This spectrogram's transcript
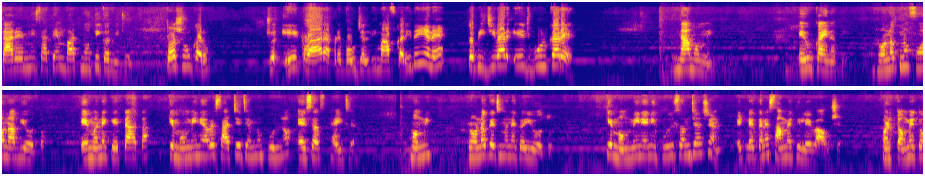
તારે એમની સાથે એમ વાત નહોતી કરવી જોઈએ તો શું કરું? જો એક વાર આપણે બહુ જલ્દી માફ કરી દઈએ ને તો બીજી વાર એ જ ભૂલ કરે. ના મમ્મી. એવું કાંઈ નથી. રોનકનો ફોન આવ્યો હતો. એ મને કહેતા હતા કે મમ્મીને હવે સાચે જ એમનો ભૂલનો અહેસાસ થાય છે. મમ્મી રોનકે જ મને કહ્યું હતું કે મમ્મીને એની ભૂલ સમજાશે ને એટલે તને સામેથી લેવા આવશે. પણ તમે તો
